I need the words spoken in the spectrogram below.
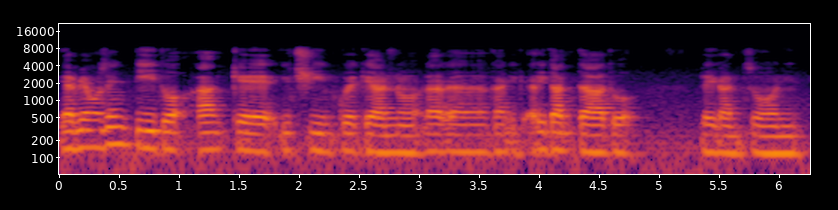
e abbiamo sentito anche i 5 che hanno la, ricantato le canzoni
